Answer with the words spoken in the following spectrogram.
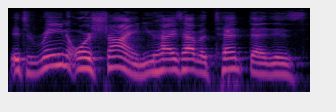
it's rain or shine. You guys have a tent that is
